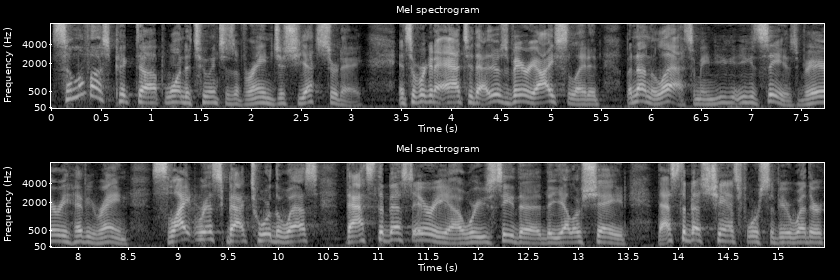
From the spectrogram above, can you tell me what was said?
Some of us picked up one to two inches of rain just yesterday. And so we're going to add to that. It was very isolated, but nonetheless, I mean, you, you can see it's very heavy rain. Slight risk back toward the west. That's the best area where you see the, the yellow shade. That's the best chance for severe weather.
